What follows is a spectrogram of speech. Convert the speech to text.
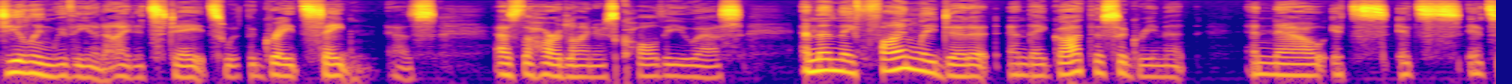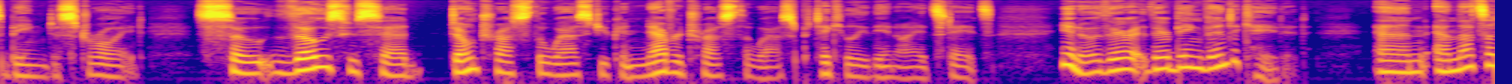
dealing with the United States, with the great Satan, as as the hardliners call the U.S. And then they finally did it, and they got this agreement, and now it's it's it's being destroyed. So those who said don't trust the West, you can never trust the West, particularly the United States, you know, they're they're being vindicated. And and that's a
